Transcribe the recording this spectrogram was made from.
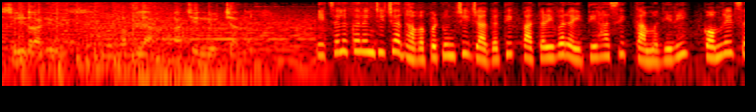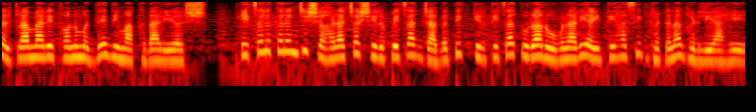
वसुंधरा न्यूज आपल्या हक्काचे न्यूज चॅनल. इचलकरंजीच्या धावपटूंची जागतिक पातळीवर ऐतिहासिक कामगिरी कॉम्रेड्स अल्ट्रा मॅरेथॉनमध्ये दिमाखदार यश. इचलकरंजी शहराच्या शिरपेचात जागतिक कीर्तीचा तुरा रोवणारी ऐतिहासिक घटना घडली आहे.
